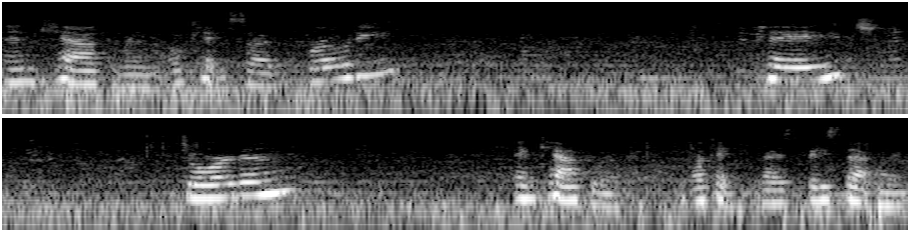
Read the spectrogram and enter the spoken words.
And Catherine. Okay, so I have Brody, Paige, Jordan, and Catherine. Okay, guys, face that way.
